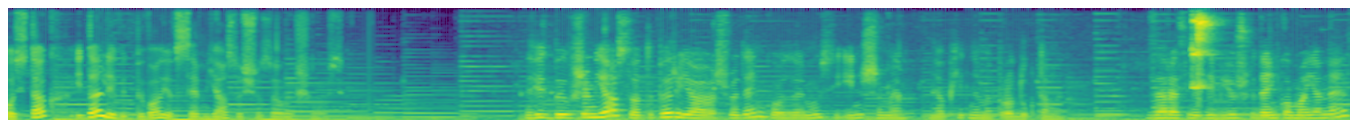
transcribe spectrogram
Ось так. І далі відбиваю все м'ясо, що залишилось. Відбивши м'ясо, тепер я швиденько займуся іншими необхідними продуктами. Зараз я зіб'ю швиденько майонез.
